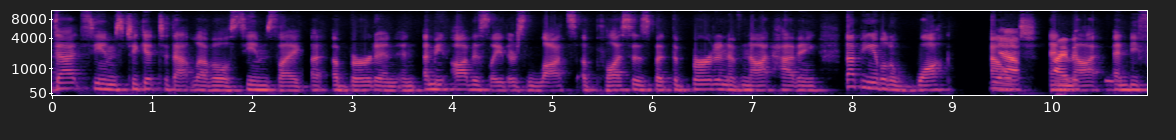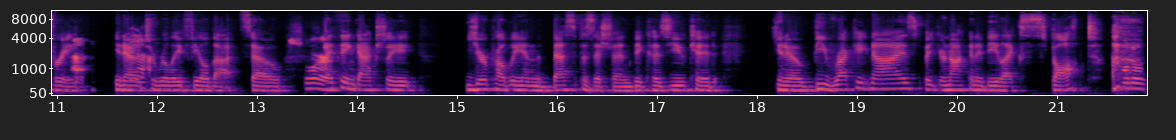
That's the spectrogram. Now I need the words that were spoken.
That seems to get to that level seems like a, a, burden. And I mean, obviously, there's lots of pluses, but the burden of not having, not being able to walk out yeah, and not and be free, yeah. you know, yeah. to really feel that. So sure. I think actually you're probably in the best position because you could, you know, be recognized, but you're not going to be like stalked. totally.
